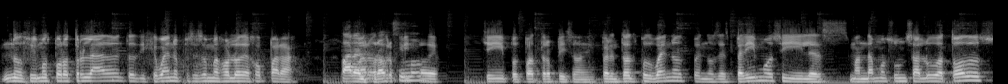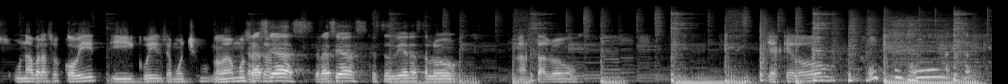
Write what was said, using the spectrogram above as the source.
nos fuimos por otro lado, entonces dije, bueno, pues eso mejor lo dejo para, Para el para próximo, episodio. Sí, pues para otro episodio. Pero entonces, pues bueno, pues nos despedimos y les mandamos un saludo a todos, un abrazo COVID y cuídense mucho. Nos vemos. Gracias, gracias, que estés bien, hasta luego. Hasta luego. Ya quedó.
